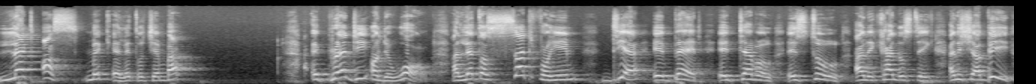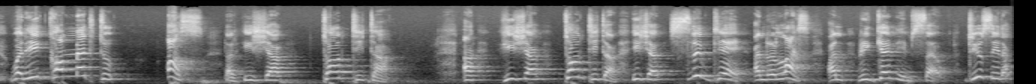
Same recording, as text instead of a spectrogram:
Let us make a little chamber a ready on the wall, and let us set for him there a bed, a table, a stool, and a candlestick. And it shall be when he cometh to us that he shall turn thither. And he shall turn thither. He shall sleep there and relax and regain himself. Do you see that?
